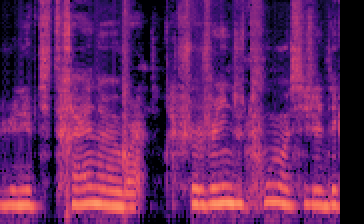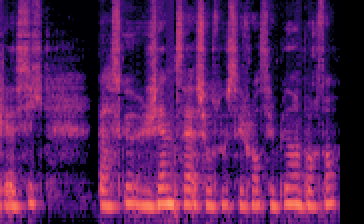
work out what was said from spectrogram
les petites reines, voilà. Bref, je, lis de tout, mais aussi je lis des classiques parce que j'aime ça, surtout c'est c'est le plus important.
